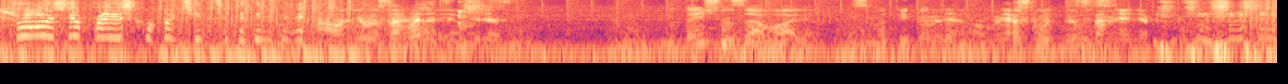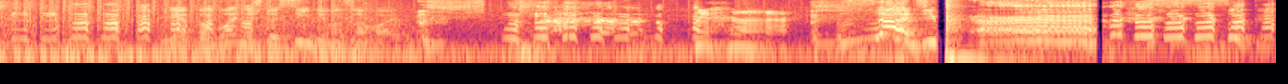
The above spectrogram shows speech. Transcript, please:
Что вообще происходит? А он его завалит, интересно? Ну, конечно, завалят. Смотри, У как меня, он- у меня смутные сомнения. Нет, в том плане, что синего завалят. Сзади! Сука!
